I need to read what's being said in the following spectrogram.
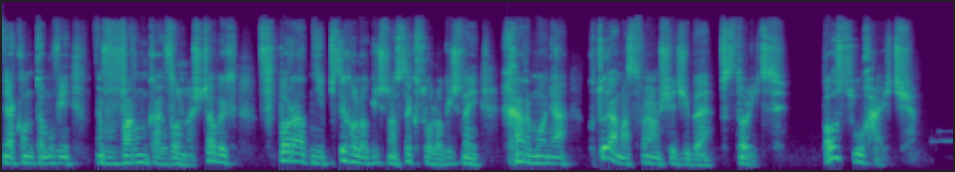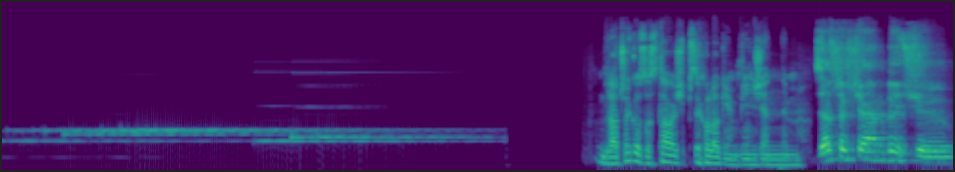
jak on to mówi, w warunkach wolnościowych w poradni psychologiczno-seksuologicznej Harmonia, która ma swoją siedzibę w stolicy. Posłuchajcie. Dlaczego zostałeś psychologiem więziennym? Zawsze chciałem być y,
